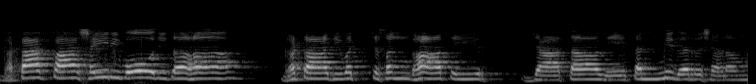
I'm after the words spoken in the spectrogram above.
घटाकाशैरिवोदित घटादिवच्च संघातिर जाता वेतन निदर्शनम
